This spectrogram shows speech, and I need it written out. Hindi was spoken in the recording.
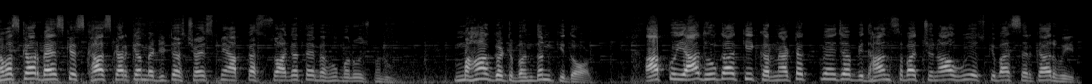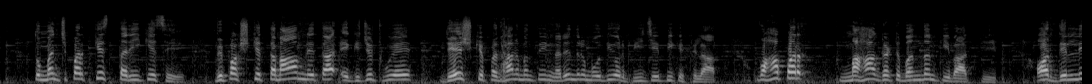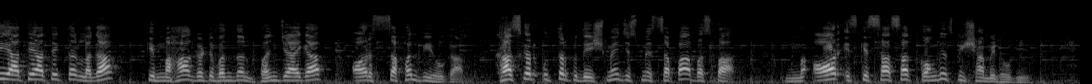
नमस्कार बहस के इस खास कार्यक्रम एडिटर्स चॉइस में आपका स्वागत है। मैं हूँ मनोज मनु महागठबंधन की दौड़। आपको याद होगा कि कर्नाटक में जब विधानसभा चुनाव हुए, उसके बाद सरकार हुई तो मंच पर किस तरीके से विपक्ष के तमाम नेता एकजुट हुए? देश के प्रधानमंत्री नरेंद्र मोदी और बीजेपी के खिलाफ। वहाँ पर महागठबंधन की बात की और दिल्ली आते आते तक लगा कि महागठबंधन बन जाएगा और सफल भी होगा, खासकर उत्तर प्रदेश में, जिसमें सपा, बसपा और इसके साथ साथ कांग्रेस भी शामिल होगी।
